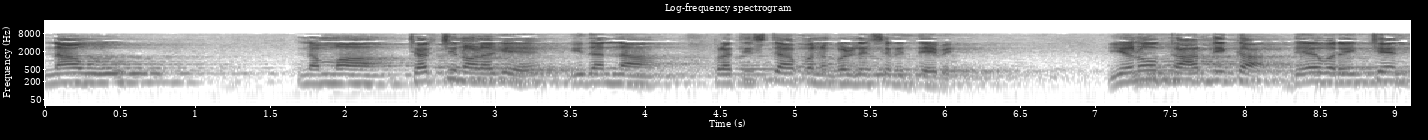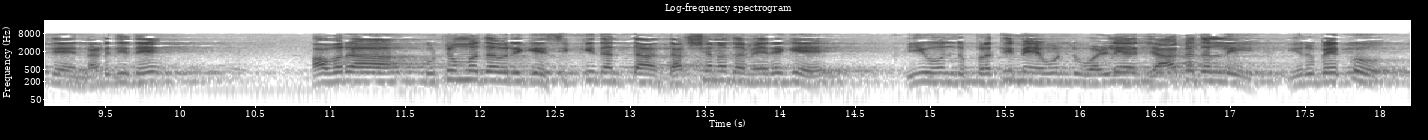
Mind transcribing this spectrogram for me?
ನಾವು ನಮ್ಮ ಚರ್ಚಿನೊಳಗೆ ಇದನ್ನು ಪ್ರತಿಷ್ಠಾಪನೆಗೊಳಿಸಲಿದ್ದೇವೆ. ಏನೋ ಕಾರ್ಮಿಕ ದೇವರ ಇಚ್ಛೆಯಂತೆ ನಡೆದಿದೆ. ಅವರ ಕುಟುಂಬದವರಿಗೆ ಸಿಕ್ಕಿದಂತ ದರ್ಶನದ ಮೇರೆಗೆ ಈ ಒಂದು ಪ್ರತಿಮೆ ಒಂದು ಒಳ್ಳೆಯ ಜಾಗದಲ್ಲಿ ಇರಬೇಕು.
